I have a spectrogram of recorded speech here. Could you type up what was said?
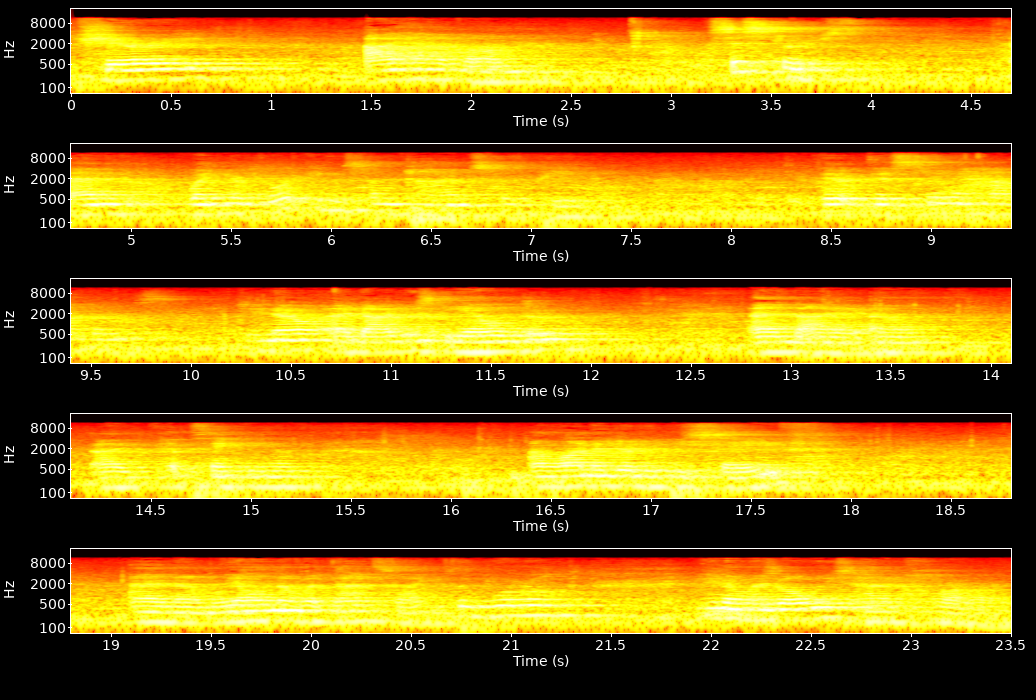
Sheri, I have um, sisters, and when you're working sometimes with people, there, this thing happens, Do you know, and I was the elder, and I, um, I kept thinking of, I wanted her to be safe, and um, we all know what that's like. The world, you know, has always had horror,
